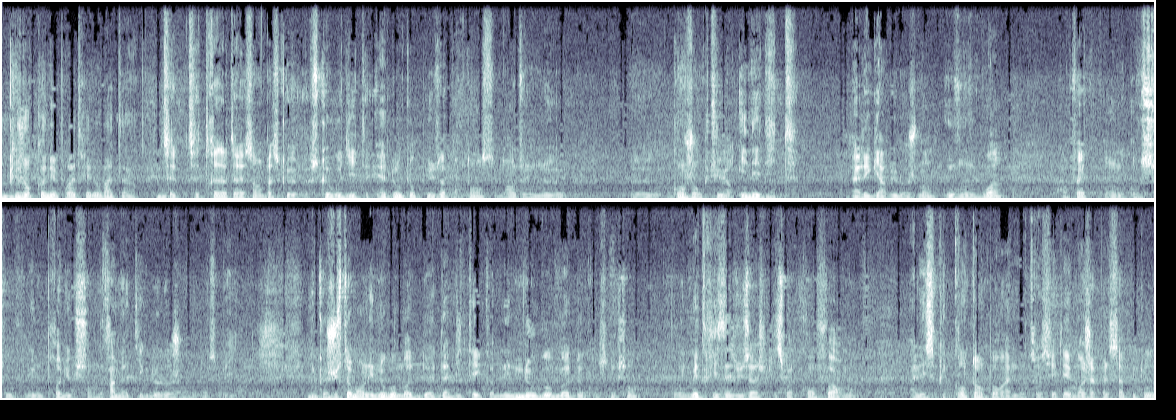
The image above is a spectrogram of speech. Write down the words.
Mm. toujours connu pour être innovateur. C'est très intéressant parce que ce que vous dites est d'autant plus importance dans une euh, conjoncture inédite à l'égard du logement où on voit qu'en fait on, on souffre d'une production dramatique de logements dans ce pays. Et que justement les nouveaux modes de- d'habiter comme les nouveaux modes de construction, pour une maîtrise des usages qui soit conforme à l'esprit contemporain de notre société, moi j'appelle ça plutôt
